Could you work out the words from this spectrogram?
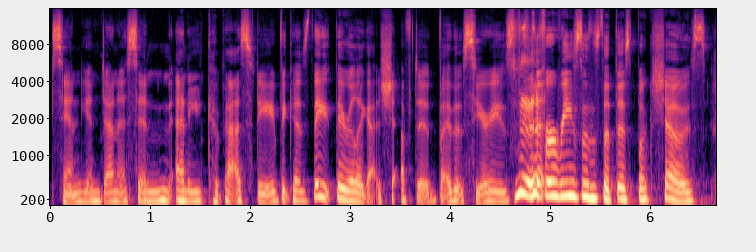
Sandy and Dennis in any capacity, because they, they really got shafted by the series for reasons that this book shows.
